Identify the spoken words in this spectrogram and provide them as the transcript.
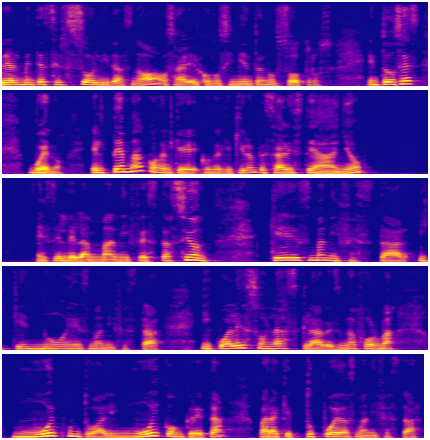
realmente ser sólidas, ¿no? O sea, el conocimiento de nosotros. Entonces, bueno, el tema con el que, con el que quiero empezar este año es el de la manifestación. ¿Qué es manifestar y qué no es manifestar? ¿Y cuáles son las claves de una forma muy puntual y muy concreta para que tú puedas manifestar?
